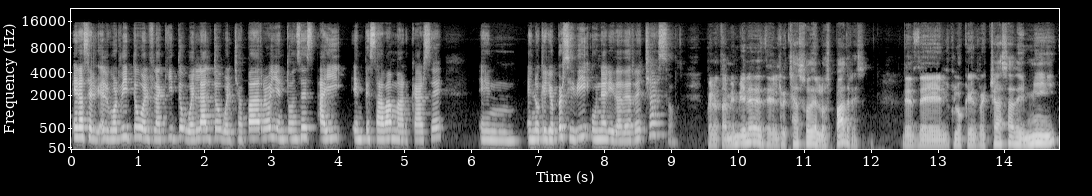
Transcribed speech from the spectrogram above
eras el, gordito o el flaquito o el alto o el chaparro y entonces ahí empezaba a marcarse en, en, lo que yo percibí una herida de rechazo. Pero también viene desde el rechazo de los padres, desde lo que rechaza de mí,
